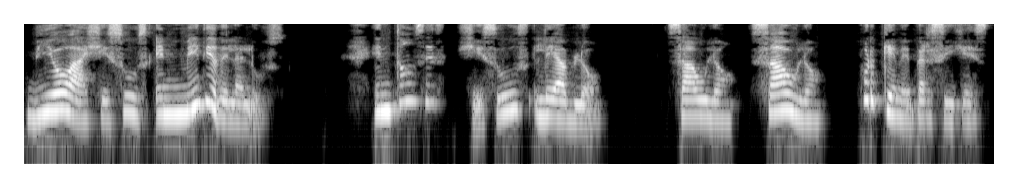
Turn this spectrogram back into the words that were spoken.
Vio a Jesús en medio de la luz. Entonces Jesús le habló. Saulo, Saulo, ¿por qué me persigues?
